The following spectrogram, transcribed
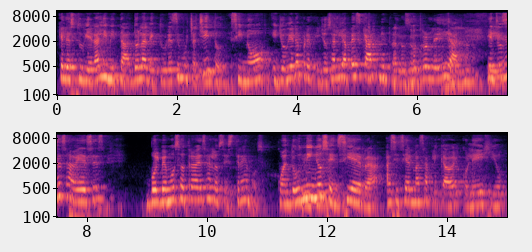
que le estuviera limitando la lectura a ese muchachito, sino, y yo, hubiera, yo salía a pescar mientras los otros leían. Y entonces a veces volvemos otra vez a los extremos. Cuando un niño se encierra, así sea el más aplicado del colegio,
